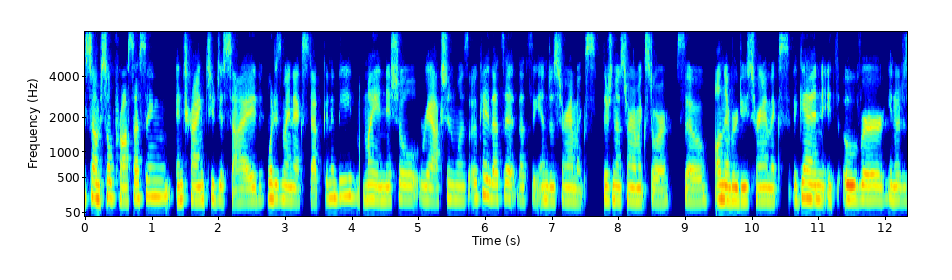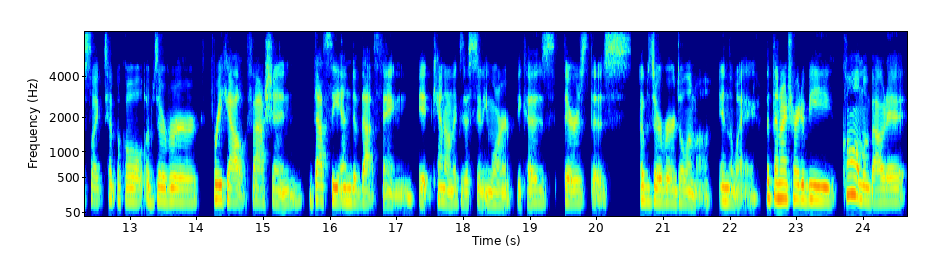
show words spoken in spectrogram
So, I'm still processing and trying to decide what is my next step going to be. My initial reaction was, okay, that's it. That's the end of ceramics. There's no ceramic store. So, I'll never do ceramics again. It's over you know, just like typical observer freak out fashion, that's the end of that thing. It cannot exist anymore because there's this observer dilemma in the way. But then I try to be calm about it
